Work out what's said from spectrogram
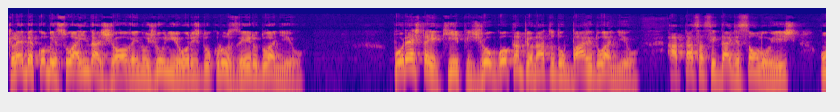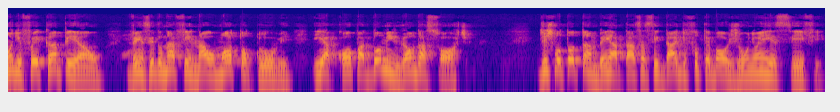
Kleber começou ainda jovem nos juniores do Cruzeiro do Anil. Por esta equipe, jogou campeonato do bairro do Anil, a Taça Cidade de São Luís, onde foi campeão, vencido na final o Motoclube e a Copa Domingão da Sorte. Disputou também a Taça Cidade de Futebol Júnior em Recife,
